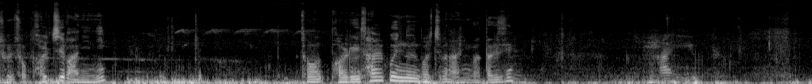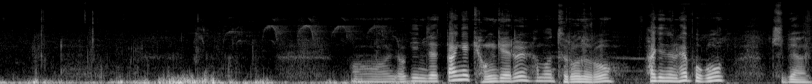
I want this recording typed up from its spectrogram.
저, 저 벌집 아니니? 저 벌이 살고 있는 벌집은 아닌 것 같다, 그지? 하이. 어, 여기 이제 땅의 경계를 한번 드론으로 확인을 해보고 주변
